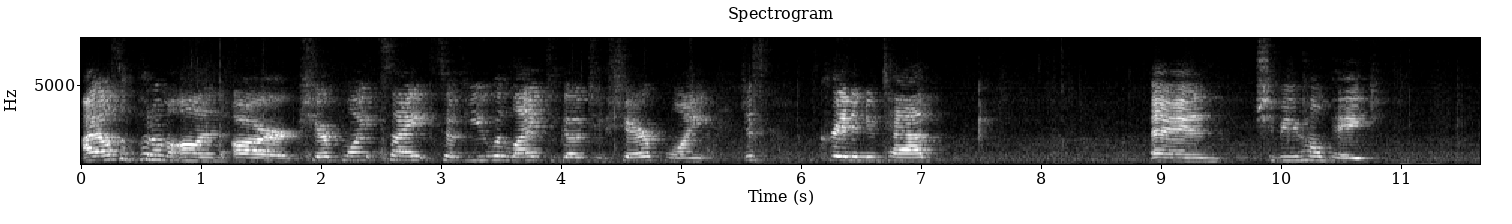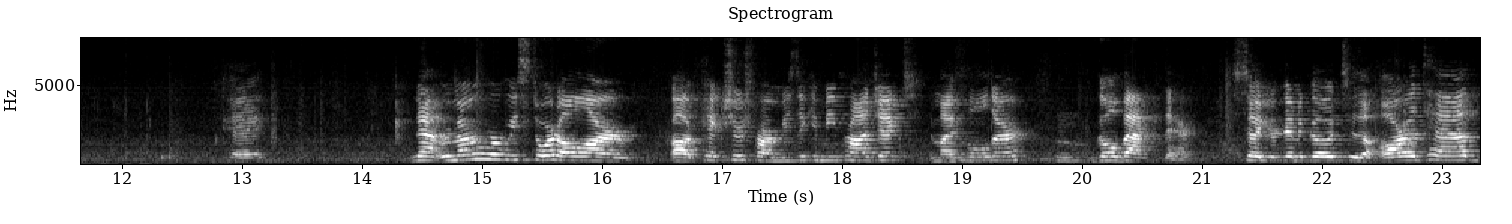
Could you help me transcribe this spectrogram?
I also put them on our SharePoint site. So if you would like to go to SharePoint, just create a new tab, and should be your home page. Okay. Now remember where we stored all our uh, pictures for our Music and Me project in my folder? Go back there. So you're going to go to the Aura tab,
